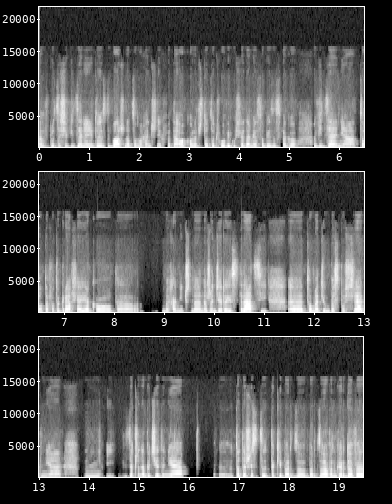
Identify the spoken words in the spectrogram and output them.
w procesie widzenia nie to jest ważne, co mechanicznie chwyta oko, lecz to, co człowiek uświadamia sobie ze swego widzenia, to ta fotografia jako ta mechaniczne narzędzie rejestracji, to medium bezpośrednie, mm, zaczyna być jedynie to też jest takie bardzo, bardzo awangardowe,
